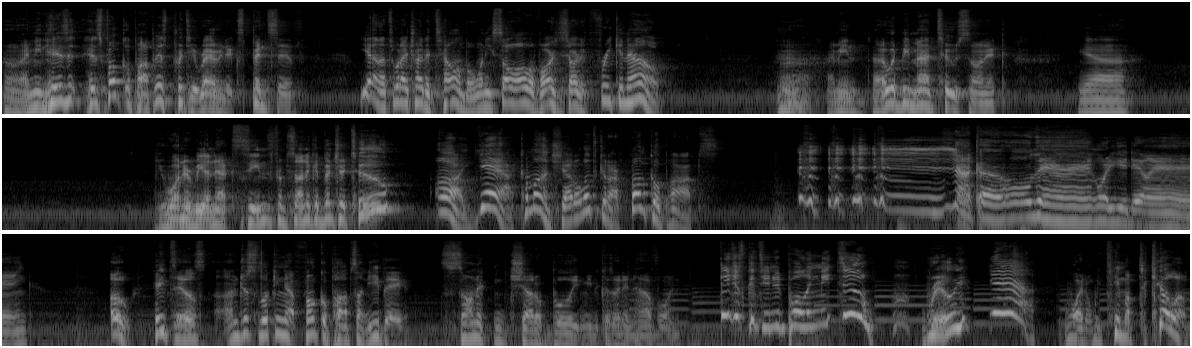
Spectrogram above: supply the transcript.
I mean, his his Funko Pop is pretty rare and expensive. Yeah, that's what I tried to tell him, but when he saw all of ours, he started freaking out. Huh. I mean, I would be mad too, Sonic. Yeah. You want to reenact scenes from Sonic Adventure 2? Oh, ah, yeah! Come on, Shadow, let's get our Funko Pops! Knuckles, what are you doing? Oh, hey Tails, I'm just looking at Funko Pops on eBay. Sonic and Shadow bullied me because I didn't have one. They just continued bullying me too! Really? Yeah! Why don't we team up to kill him?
